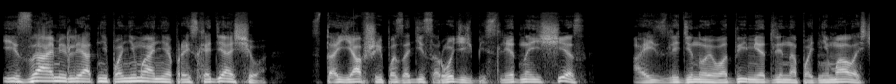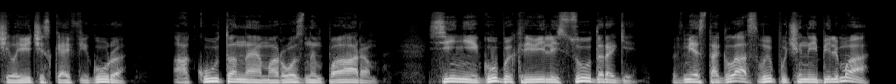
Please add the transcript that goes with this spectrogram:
и замерли от непонимания происходящего. Стоявший позади сородич бесследно исчез, а из ледяной воды медленно поднималась человеческая фигура, окутанная морозным паром. Синие губы кривились судороги. Вместо глаз выпученные бельма.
